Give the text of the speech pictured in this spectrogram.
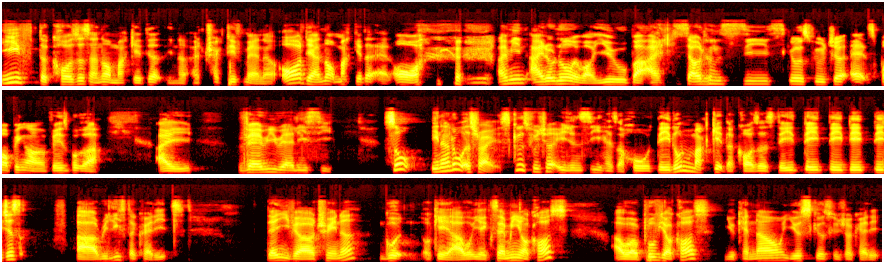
if the causes are not marketed in an attractive manner or they are not marketed at all, I mean, I don't know about you, but I seldom see Skills Future ads popping out on Facebook. lah. I very rarely see. So in other words, right, Skills Future agency has a whole, they don't market the courses. They they they they, they just uh release the credits. Then if you're a trainer, good. Okay, I will examine your course. I will approve your course. You can now use Skills Future credit.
